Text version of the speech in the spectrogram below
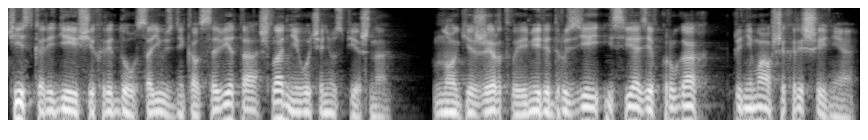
Чистка редеющих рядов союзников Совета шла не очень успешно. Многие жертвы имели друзей и связи в кругах, принимавших решения.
